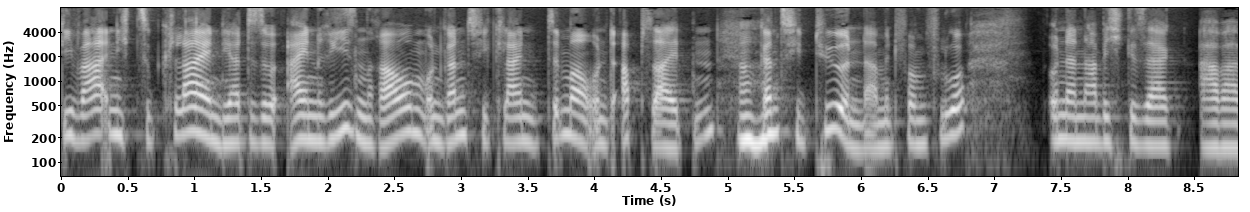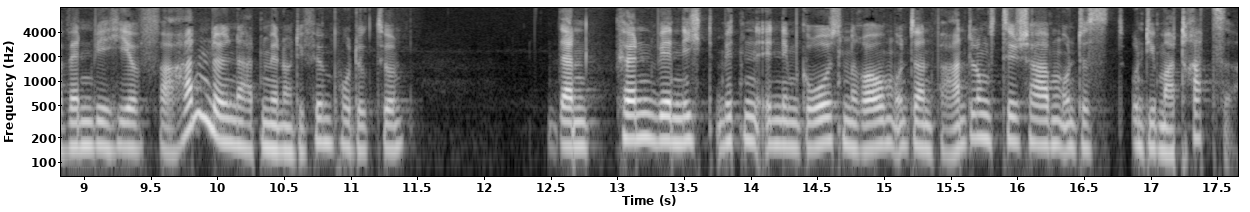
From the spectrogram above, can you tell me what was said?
die war nicht zu klein. Die hatte so einen Riesenraum und ganz viel kleine Zimmer und Abseiten, ganz viel Türen damit vom Flur. Und dann habe ich gesagt, aber wenn wir hier verhandeln, da hatten wir noch die Filmproduktion, dann können wir nicht mitten in dem großen Raum unseren Verhandlungstisch haben und, das, und die Matratze.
